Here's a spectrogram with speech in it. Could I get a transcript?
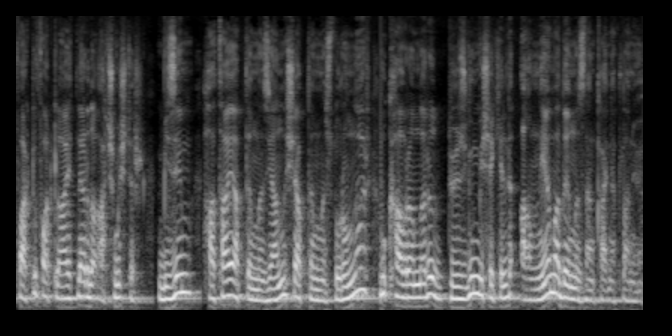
farklı farklı ayetlerde açmıştır. Bizim hata yaptığımız, yanlış yaptığımız durumlar bu kavramları düzgün bir şekilde anlayamadığımızdan kaynaklanıyor.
